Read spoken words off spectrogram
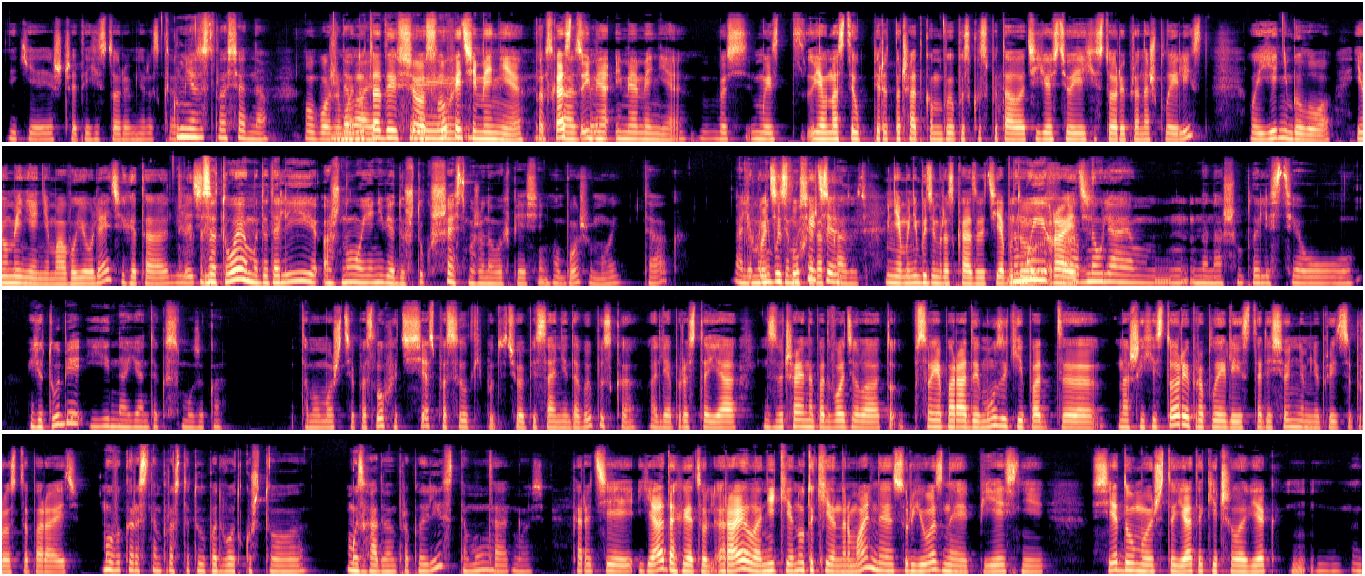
якія яшчэ ты гісторыі мне раска мне засталася одна. О боже мой, ну тады все ты... слухайте мяне падказ імя імя мяне Вось мы я ў нас ты перад пачаткам выпуску спытала ці ёсць у яе гісторыі пра наш плейліст у яе не было. І ў мяне няма выяўляеце гэта затое мы дадалі ажно я не ведаю штук 6 можа новых песень о боже мой. Так. Але мы не будем рассказывать. Мне мы не будем рассказывать я буду ну, мы обнаўляем на нашым плейлісце у Ютубе і на Яндекс музыка. Таму можете паслухаць все спасылкі будуць у апісанні да выпуска. Але просто я звычайна подводзіла свае парады музыкі под э, нашай гісторыі пра плейліст але сёння мне прыйдзе просто параіць мы выкарыстаем просто тую подводку что мы згадваем пра плейліст таму так. карацей я дагэтуль раіла нейкія ну такія нармальныя сур'ёзныя песні все думаюць что я такі чалавек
